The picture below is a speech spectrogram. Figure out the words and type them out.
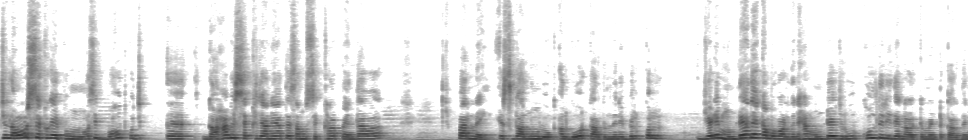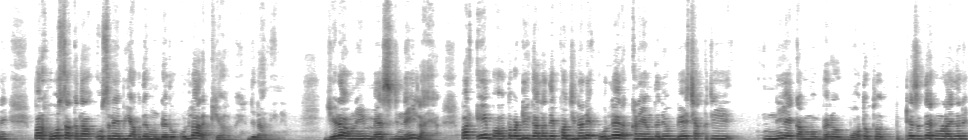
ਚਲਾਉਣ ਸਿੱਖ ਗਏ ਫੋਨ ਨੂੰ, ਅਸੀਂ ਬਹੁਤ ਕੁਝ ਗਾਹਾਂ ਵੀ ਸਿੱਖ ਜਾਂਦੇ ਆ ਤੇ ਸਾਨੂੰ ਸਿੱਖਣਾ ਪੈਂਦਾ ਵਾ। ਪਰ ਨਹੀਂ, ਇਸ ਗੱਲ ਨੂੰ ਲੋਕ ਅਲਗੋਰ ਕਰ ਦਿੰਦੇ ਨੇ, ਬਿਲਕੁਲ ਜਿਹੜੇ ਮੁੰਡਿਆਂ ਦੇ ਕੰਮ ਬਣਦੇ ਨੇ, ਹਾਂ, ਮੁੰਡੇ ਜ਼ਰੂਰ ਖੁੱਲ੍ਹਦਿਲੀ ਦੇ ਨਾਲ ਕਮੈਂਟ ਕਰਦੇ ਨੇ, ਪਰ ਹੋ ਸਕਦਾ ਉਸਨੇ ਵੀ ਆਪਦੇ ਮੁੰਡੇ ਤੋਂ ਉੱਲਾ ਰੱਖਿਆ ਹੋਵੇ, ਜਨਾਨੀ ਨੇ। ਜਿਹੜਾ ਉਹਨੇ ਮੈਸੇਜ ਨਹੀਂ ਲਾਇਆ। ਪਰ ਇਹ ਬਹੁਤ ਵੱਡੀ ਗੱਲ ਆ ਦੇਖੋ ਜਿਨ੍ਹਾਂ ਨੇ ਓਲੇ ਰੱਖਣੇ ਹੁੰਦੇ ਨੇ ਉਹ ਬੇਸ਼ੱਕ ਜੀ ਨਹੀਂ ਇਹ ਕੰਮ ਫਿਰ ਬਹੁਤ ਪ- ਪੁੱਠੇ ਸਿੱਧੇ ਹੋਣ ਲੱਗ ਜਾਂਦੇ ਨੇ।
